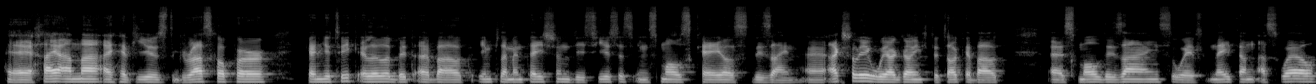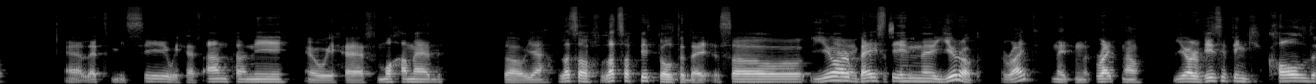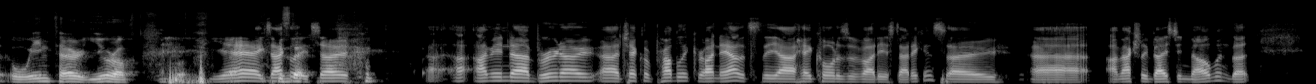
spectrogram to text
hi, Anna. I have used Grasshopper can you tweak a little bit about implementation, these uses in small scales design? Uh, actually, we are going to talk about uh, small designs with Nathan as well. Uh, let me see. We have Anthony. Uh, we have Mohammed. So yeah, lots of lots of people today. So you yeah, are based in uh, Europe, right, Nathan? Right now, you are visiting cold winter Europe. yeah, exactly. so uh, I'm in uh, Brno, uh, Czech Republic right now. It's the uh, headquarters of Idea Statica. So uh, I'm actually based in Melbourne, but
